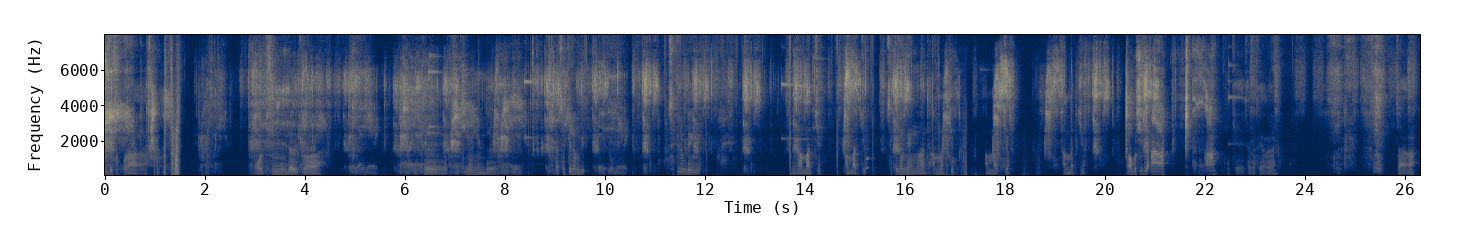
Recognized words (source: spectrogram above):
어리석구나. 어, 친님들 좋아. 오케이, 역시 친형님들. 야, 새끼 좀비, 새끼 좀비 형님. 응, 안 맞죠? 안 맞죠? 새끼 좀비 형님한테 안 맞죠? 안 맞죠? 안 맞죠? 와보시지, 아! 아! 오케이, 잘 가세요. 자.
